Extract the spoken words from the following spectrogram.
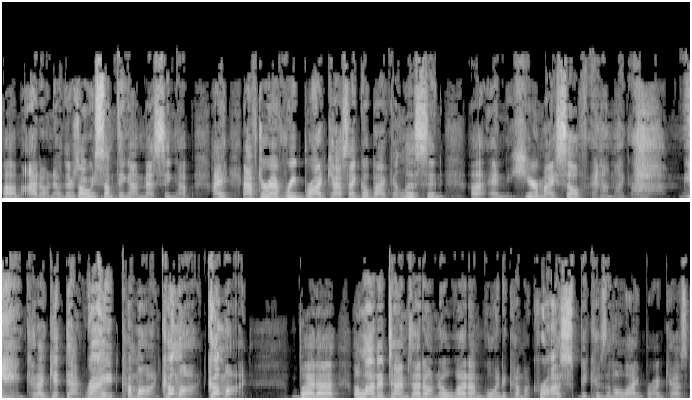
Um, I don't know. There's always something I'm messing up. I after every broadcast, I go back and listen uh, and hear myself, and I'm like, oh man, could I get that right? Come on, come on, come on. But uh, a lot of times I don't know what I'm going to come across because in a live broadcast,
